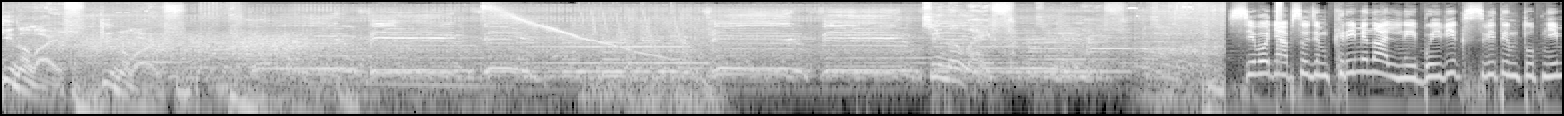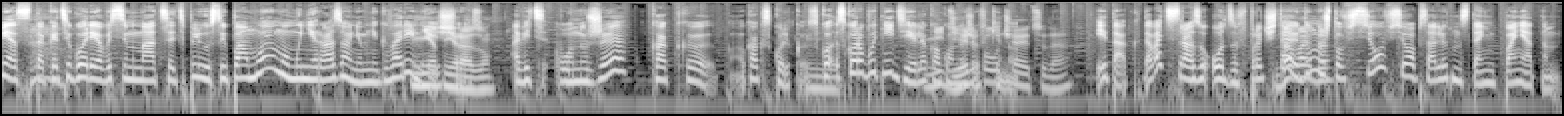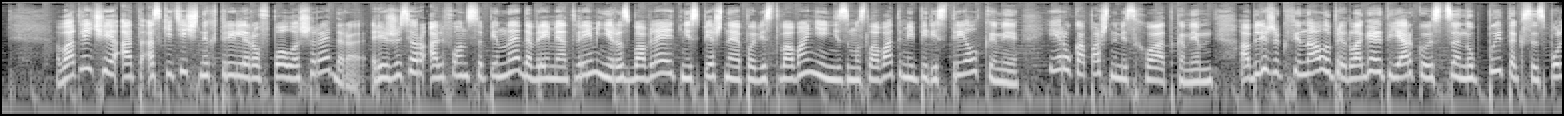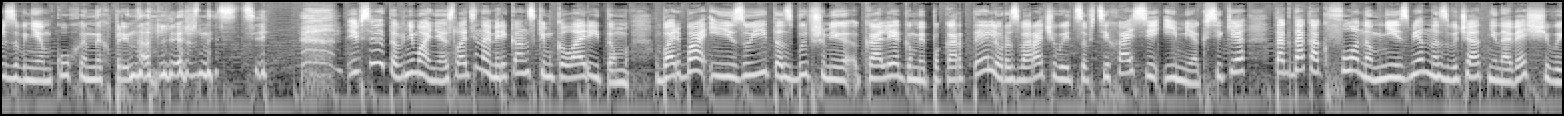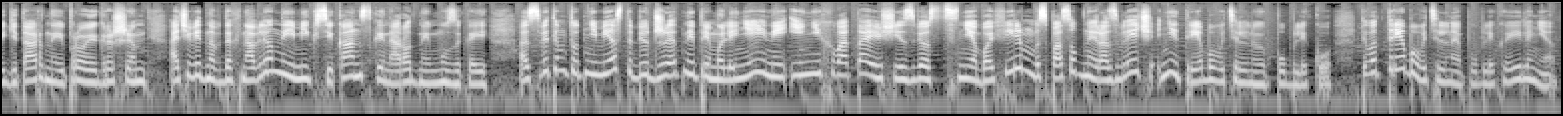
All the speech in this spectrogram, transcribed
Кинолайф. Кинолайф. Кинолайф. Сегодня обсудим криминальный боевик святым тут не место, категория 18+. И, по-моему, мы ни разу о нем не говорили Нет, еще. ни разу. А ведь он уже как, э, как сколько? Ско- М, скоро будет неделя, как он Неделя уже в кино. получается, да. Итак, давайте сразу отзыв прочитаю. Давай, Думаю, да. что все, все абсолютно станет понятным. В отличие от аскетичных триллеров Пола Шредера, режиссер Альфонсо Пинеда время от времени разбавляет неспешное повествование незамысловатыми перестрелками и рукопашными схватками, а ближе к финалу предлагает яркую сцену пыток с использованием кухонных принадлежностей. И все это, внимание, с латиноамериканским колоритом. Борьба иезуита с бывшими коллегами по картелю разворачивается в Техасе и Мексике, тогда как фоном неизменно звучат ненавязчивые гитарные проигрыши, очевидно вдохновленные мексиканской народной музыкой. А святым тут не место, бюджетный, прямолинейный и не хватающий звезд с неба фильм, способный развлечь нетребовательную публику. Ты вот требовательная публика или нет?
